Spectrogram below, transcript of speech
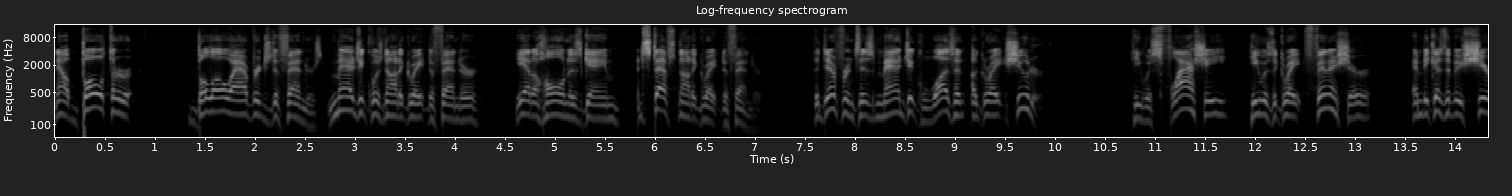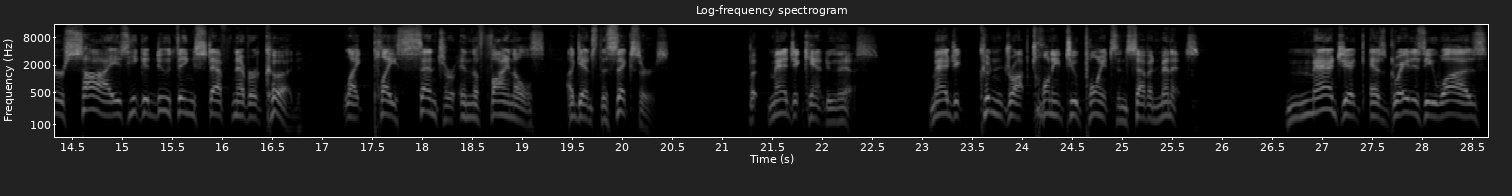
Now, both are below average defenders. Magic was not a great defender. He had a hole in his game, and Steph's not a great defender. The difference is Magic wasn't a great shooter. He was flashy, he was a great finisher, and because of his sheer size, he could do things Steph never could, like play center in the finals against the Sixers. But Magic can't do this. Magic couldn't drop 22 points in seven minutes. Magic, as great as he was,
